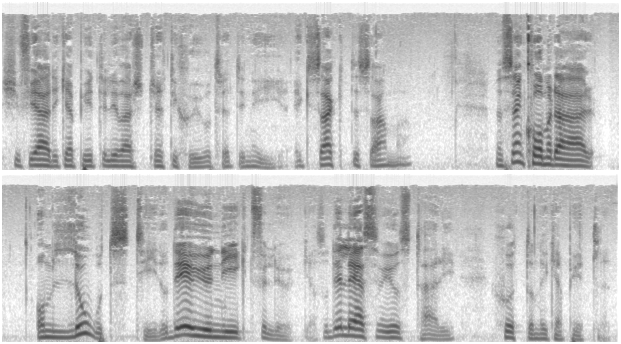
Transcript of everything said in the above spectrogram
24 kapitel i vers 37 och 39. Exakt detsamma. Men sen kommer det här om Lots tid och det är ju unikt för Lukas. Och det läser vi just här i 17 kapitlet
